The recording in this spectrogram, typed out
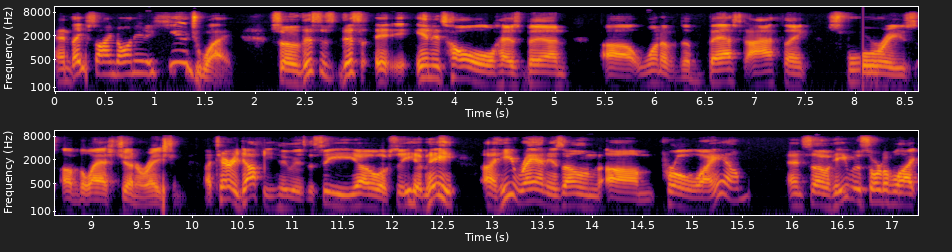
And they've signed on in a huge way. So this is this in its whole has been uh, one of the best, I think, stories of the last generation. Uh, Terry Duffy, who is the CEO of CME, uh, he ran his own um, pro am, and so he was sort of like,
